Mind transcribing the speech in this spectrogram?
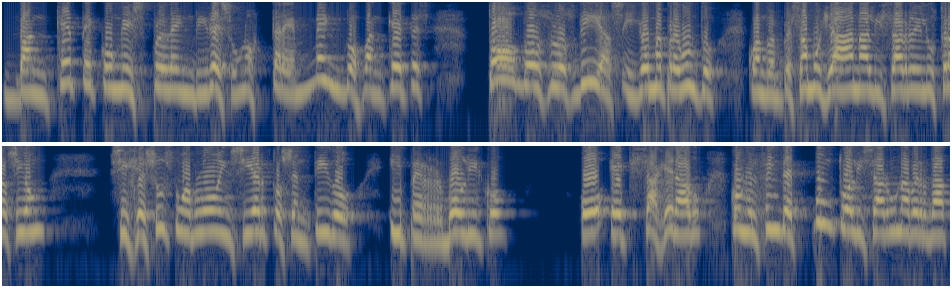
banquete con esplendidez, unos tremendos banquetes todos los días. Y yo me pregunto, cuando empezamos ya a analizar la ilustración, si Jesús no habló en cierto sentido hiperbólico o exagerado con el fin de puntualizar una verdad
